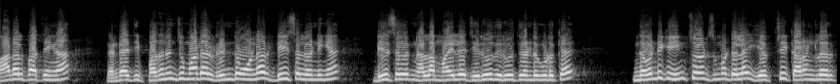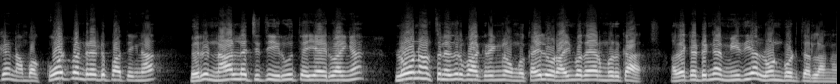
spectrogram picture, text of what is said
மாடல் பார்த்தீங்கன்னா ரெண்டாயிரத்தி பதினஞ்சு மாடல் ரெண்டு ஓனர் டீசல் வண்டிங்க. டீசலுக்கு நல்ல மைலேஜ் இருபது இருபத்தி ரெண்டு கொடுக்க. இந்த வண்டிக்கு இன்சூரன்ஸ் மட்டும் இல்லை எஃப்சி கரண்டில் இருக்கு. நம்ம கோட் பண்ணுற ரேட்டு பார்த்தீங்கன்னா வெறும் நாலு லட்சத்தி இருபத்தி ஐயாயிரம் ரூபாய்ங்க. லோன் ஆப்ஷன் எதிர்பார்க்குறீங்களா? உங்கள் கையில் ஒரு ஐம்பதாயிரம் இருக்கா? அதை கட்டுங்க மீதியாக லோன் போட்டு தரலாங்க.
